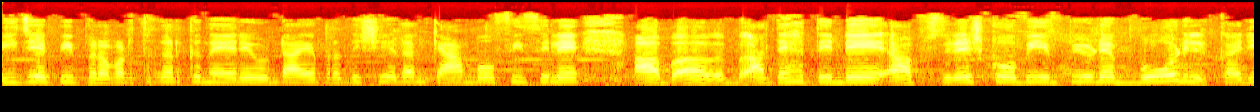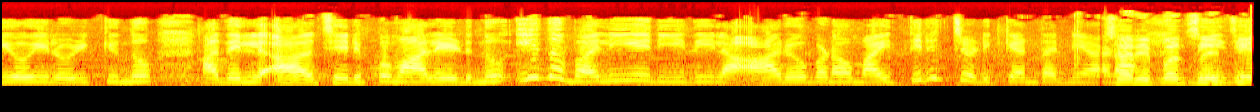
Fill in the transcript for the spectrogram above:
B J P പ്രവർത്തകർക്ക് നേരെ ഉണ്ടായ പ്രതിഷേധം ക്യാമ്പ് ഓഫീസിലെ അദ്ദേഹത്തിന്റെ സുരേഷ് ഗോപി എം പിയുടെ ബോർഡിൽ കരിയോയിൽ ഒഴിക്കുന്നു. അതിൽ ചെരുപ്പ് മാലയിടുന്നു ഇത് വലിയ രീതിയിൽ ആരോപണവുമായി തിരിച്ചടിക്കാൻ തന്നെയാണ്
